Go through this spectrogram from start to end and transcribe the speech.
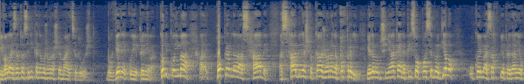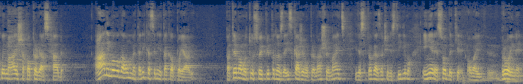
I vala zato se nikada ne možemo naše majice odužiti. Bog vjere koju je prenijela. Koliko ima, a, popravljala ashabe. Ashabi nešto kaže, ona ga popravi. Jedan od učenjaka je napisao posebno dijelo u kojima je sakupio predanje u kojima Ajša popravlja ashabe. Ali ovoga ummeta nikad se nije takav pojavio. Pa trebamo tu svoju pripadnost da iskažemo prema našoj majici i da se toga znači ne stidimo. I njene sodlike, ovaj, brojne,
